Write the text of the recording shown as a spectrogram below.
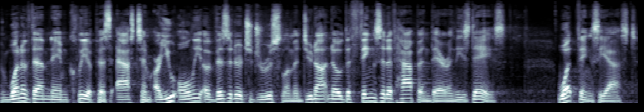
And one of them, named Cleopas, asked him, Are you only a visitor to Jerusalem and do not know the things that have happened there in these days? What things? he asked.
